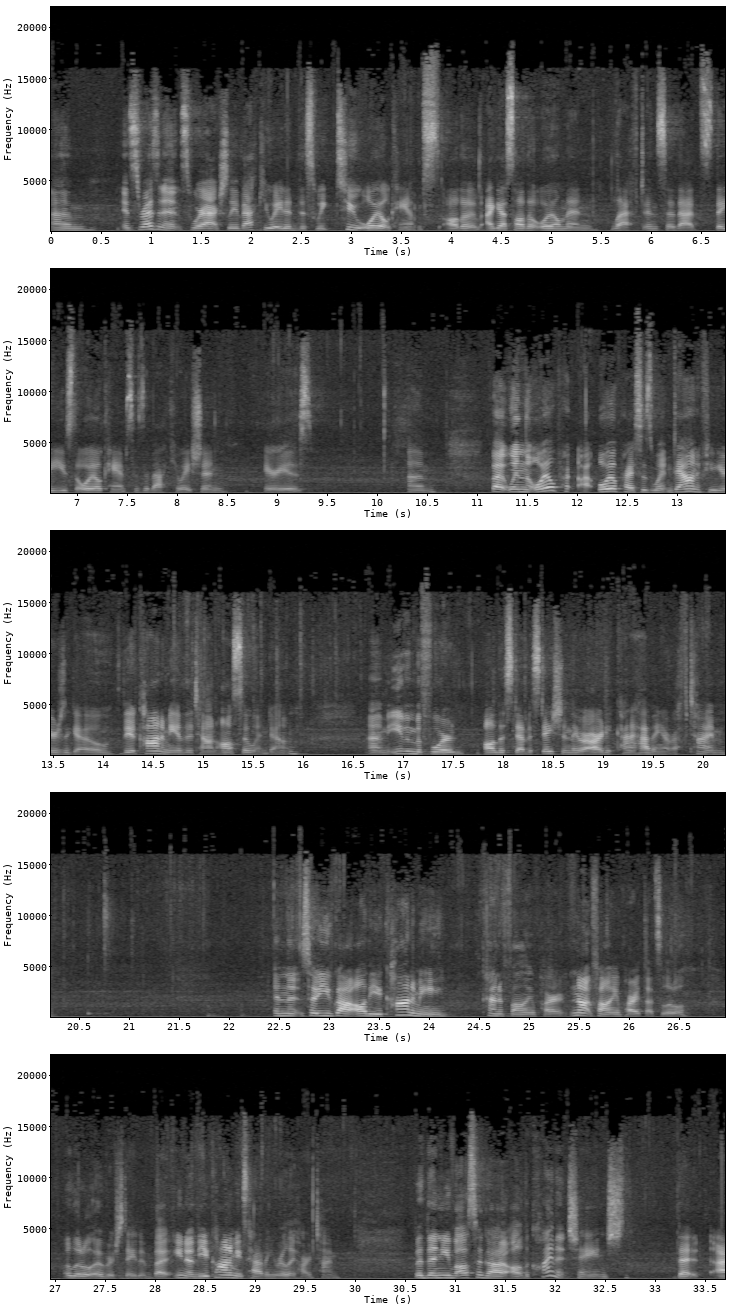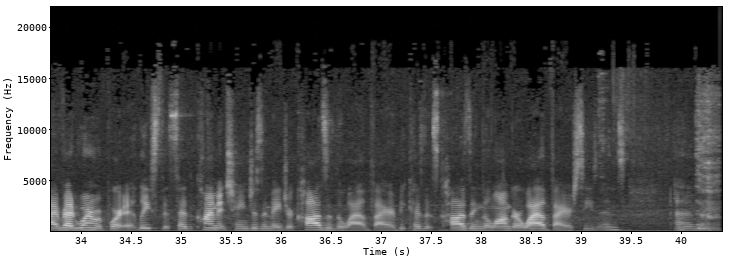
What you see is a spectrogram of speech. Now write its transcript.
Um, its residents were actually evacuated this week to oil camps. Although I guess all the oil men left, and so that's they use the oil camps as evacuation areas. Um, but when the oil pr- uh, oil prices went down a few years ago, the economy of the town also went down. Um, even before all this devastation, they were already kind of having a rough time. And the, so you've got all the economy kind of falling apart. Not falling apart. That's a little a little overstated, but you know, the economy is having a really hard time. But then you've also got all the climate change that I read one report at least that said climate change is a major cause of the wildfire because it's causing the longer wildfire seasons. Um,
